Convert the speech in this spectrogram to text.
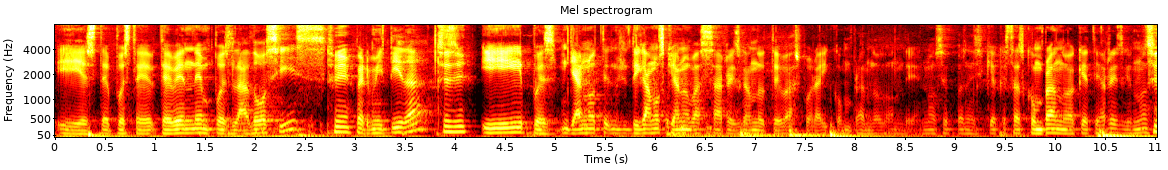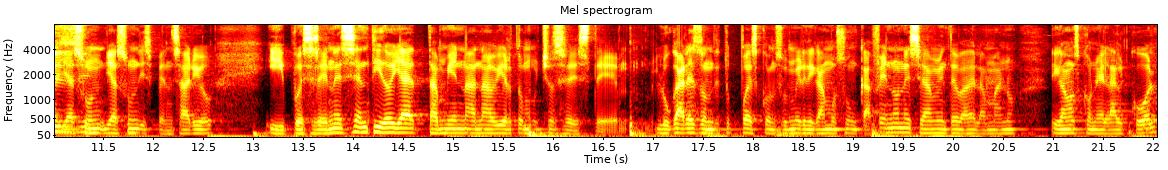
y este pues te, venden pues la dosis permitida y pues ya no te, digamos que ya no vas arriesgándote vas por ahí comprando donde no sepas ni siquiera que estás comprando a qué te arriesgues no ya es un ya es un dispensario y pues en ese sentido ya también han abierto muchos este lugares donde tú puedes consumir digamos un café no necesariamente va de la mano digamos con el alcohol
